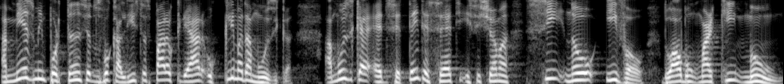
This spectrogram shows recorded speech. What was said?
a mesma importância dos vocalistas para criar o clima da música. A música é de 77 e se chama See No Evil, do álbum Marquee Moon.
